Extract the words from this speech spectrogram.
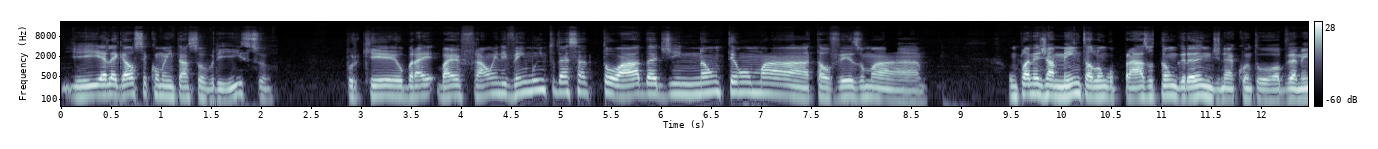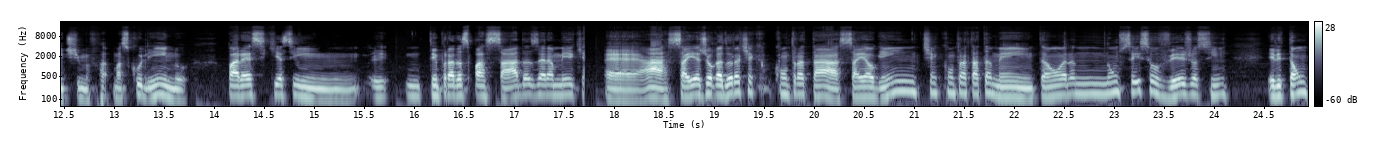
E é legal você comentar sobre isso, porque o Bayer Frauen ele vem muito dessa toada de não ter uma, talvez uma um planejamento a longo prazo tão grande, né, quanto obviamente masculino. Parece que assim, em temporadas passadas era meio que é, ah, sair a jogadora tinha que contratar, sair alguém tinha que contratar também. Então, eu não sei se eu vejo assim ele tão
